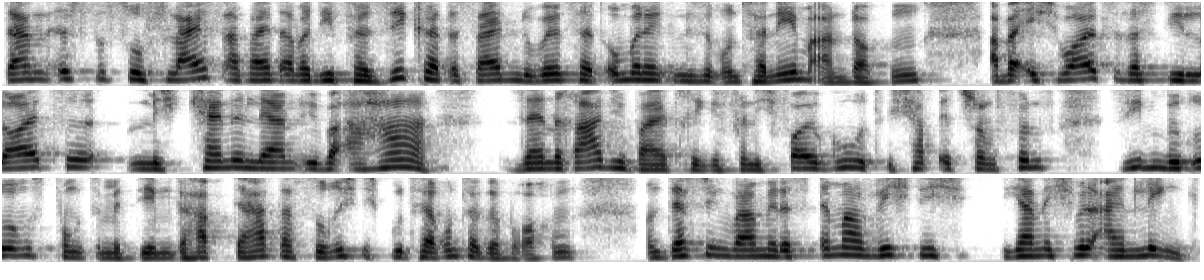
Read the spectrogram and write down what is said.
dann ist es so Fleißarbeit, aber die versickert, es sei denn, du willst halt unbedingt in diesem Unternehmen andocken. Aber ich wollte, dass die Leute mich kennenlernen über, aha, seine Radiobeiträge finde ich voll gut. Ich habe jetzt schon fünf, sieben Berührungspunkte mit dem gehabt. Der hat das so richtig gut heruntergebrochen. Und deswegen war mir das immer wichtig, Jan, ich will einen Link.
